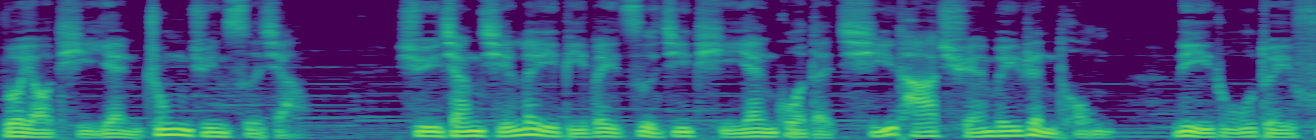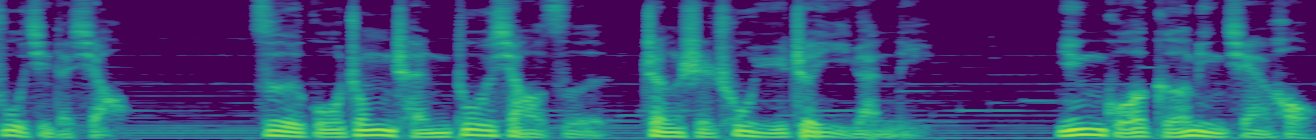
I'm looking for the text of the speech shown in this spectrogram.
若要体验忠君思想，需将其类比为自己体验过的其他权威认同，例如对父亲的孝。自古忠臣多孝子，正是出于这一原理。英国革命前后，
